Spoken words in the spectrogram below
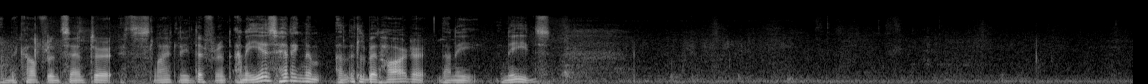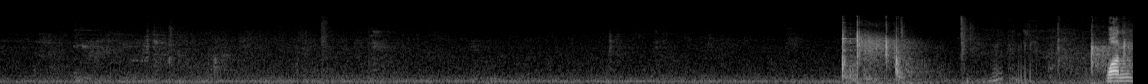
in the conference centre, it's slightly different. And he is hitting them a little bit harder than he needs. One.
